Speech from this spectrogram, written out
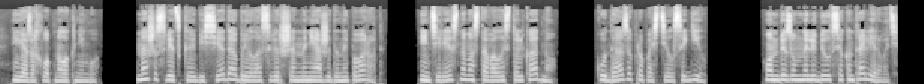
— я захлопнула книгу. Наша светская беседа обрела совершенно неожиданный поворот. Интересным оставалось только одно — куда запропастился Гил. Он безумно любил все контролировать.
